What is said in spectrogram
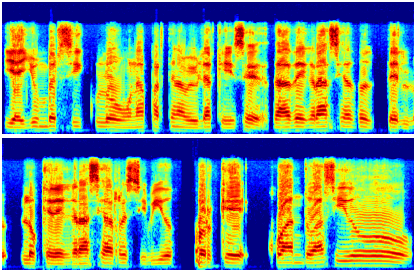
Y hay un versículo, una parte en la Biblia que dice, da de gracia de lo que de gracia has recibido, porque cuando has sido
